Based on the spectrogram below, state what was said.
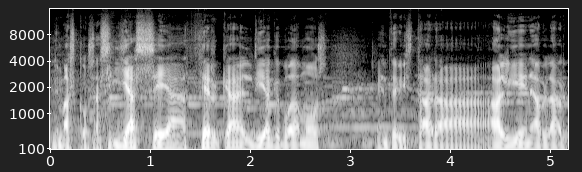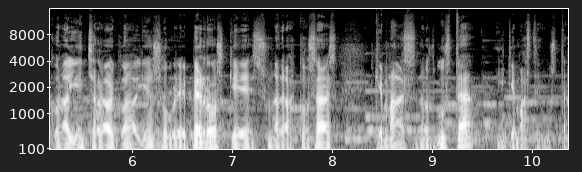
de más cosas. Y ya se acerca el día que podamos entrevistar a alguien, hablar con alguien, charlar con alguien sobre perros, que es una de las cosas que más nos gusta y que más te gusta.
